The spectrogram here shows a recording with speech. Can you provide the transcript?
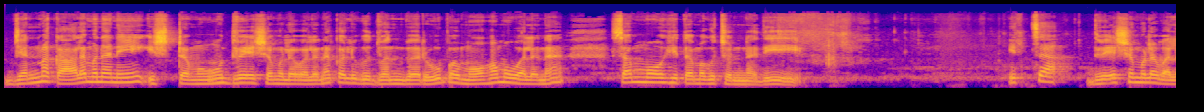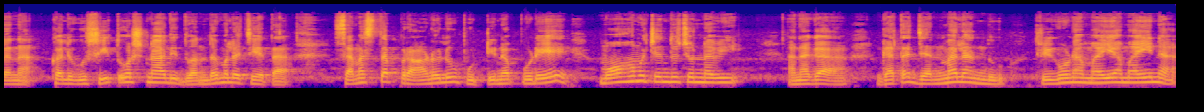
జన్మకాలముననే ఇష్టము ద్వేషముల వలన కలుగు ద్వంద్వ రూప మోహము వలన సమ్మోహితమగుచున్నది. ఇచ్చ ద్వేషముల వలన కలుగు శీతోష్ణాది ద్వంద్వముల చేత సమస్త ప్రాణులు పుట్టినప్పుడే మోహము చెందుచున్నవి. అనగా గత జన్మలందు త్రిగుణమయమైన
